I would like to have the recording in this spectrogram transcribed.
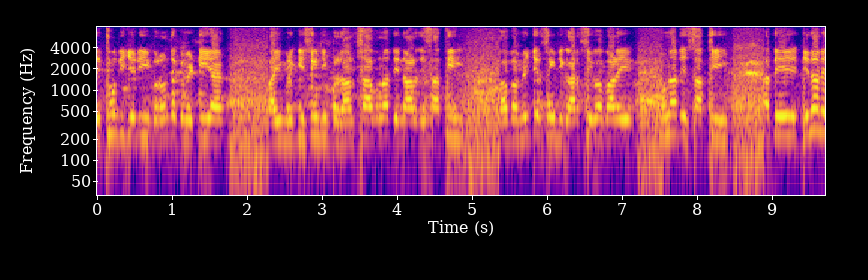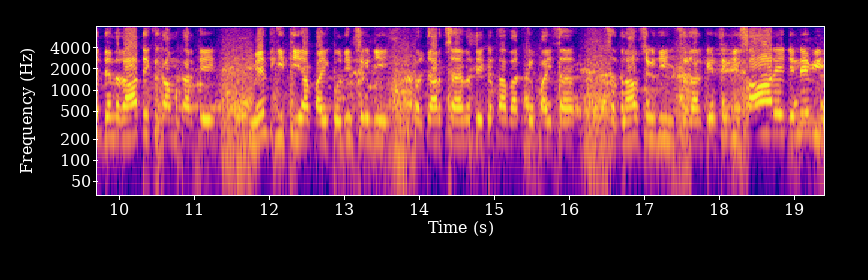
ਇੱਥੋਂ ਦੀ ਜਿਹੜੀ ਪ੍ਰਬੰਧਕ ਕਮੇਟੀ ਹੈ, ਭਾਈ ਮਰਕੀਤ ਸਿੰਘ ਜੀ ਪ੍ਰਧਾਨ ਸਾਹਿਬ, ਉਹਨਾਂ ਦੇ ਨਾਲ ਦੇ ਸਾਥੀ ਬਾਬਾ ਮੇਜਰ ਸਿੰਘ ਜੀ ਕਾਰ ਸੇਵਾ ਵਾਲੇ, ਉਹਨਾਂ ਦੇ ਸਾਥੀ ਅਤੇ ਜਿਨ੍ਹਾਂ ਨੇ ਦਿਨ ਰਾਤ ਇੱਕ ਕੰਮ ਕਰਕੇ ਮਿਹਨਤ ਕੀਤੀ ਆ, ਭਾਈ ਕੁਲਦੀਪ ਸਿੰਘ ਜੀ, ਪ੍ਰਚਾਰਕ ਸਾਹਿਬ ਅਤੇ ਕਥਾਵਾਚਕ ਭਾਈ ਸਾਹਿਬ ਸਤਨਾਮ ਸਿੰਘ ਜੀ, ਸਰਦਾਰ ਕੇਰ ਸਿੰਘ ਜੀ, ਸਾਰੇ ਜਿੰਨੇ ਵੀ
